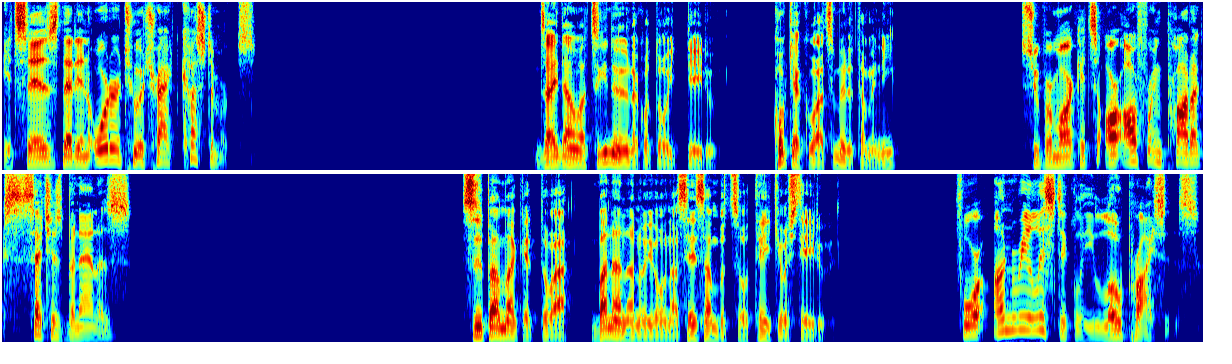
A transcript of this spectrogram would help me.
It says that in order to attract customers, 財団は次のようなことを言っている顧客を集めるために supermarkets are offering products such as bananas, スーパーマーケットはバナナのような生産物を提供している for unrealistically low prices.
